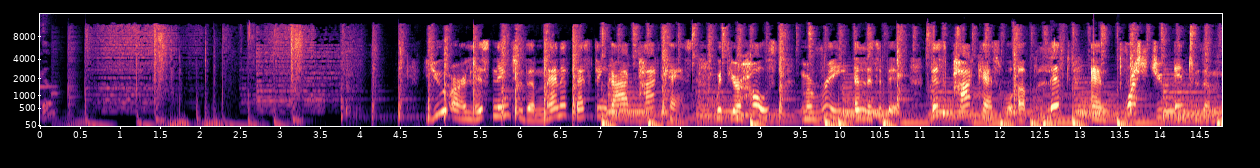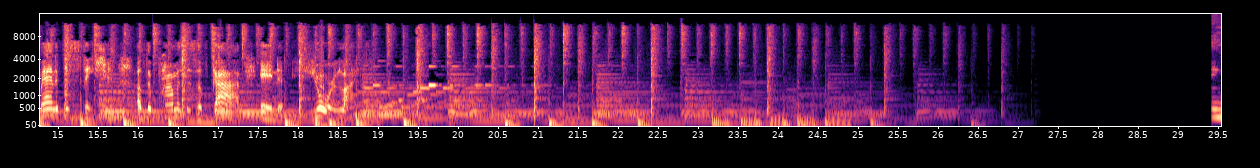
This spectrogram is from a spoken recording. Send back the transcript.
go. You are listening to the Manifesting God podcast with your host, Marie Elizabeth. This podcast will uplift and thrust you into the manifestation of the promises of God in your life.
